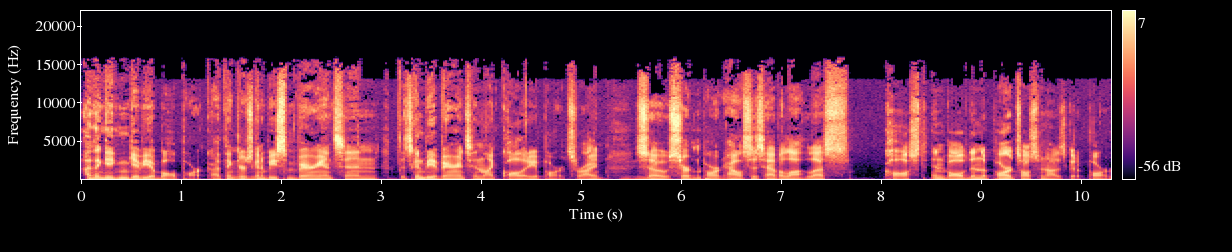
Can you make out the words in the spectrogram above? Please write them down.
I think it can give you a ballpark. I think mm-hmm. there's going to be some variance in. There's going to be a variance in like quality of parts, right? Mm-hmm. So certain part houses have a lot less cost involved in the parts also not as good a part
